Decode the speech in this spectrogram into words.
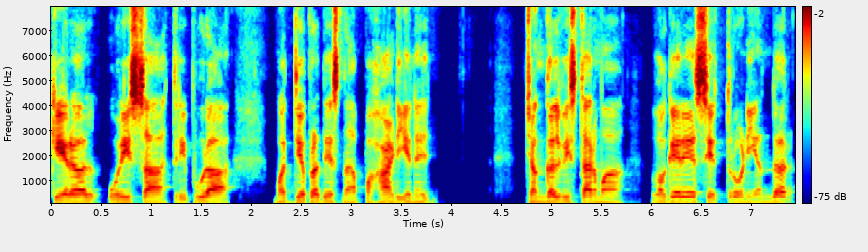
કેરળ, ઓરિસ્સા, ત્રિપુરા, મધ્યપ્રદેશના પહાડી અને જંગલ વિસ્તારમાં વગેરે ક્ષેત્રોની અંદર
